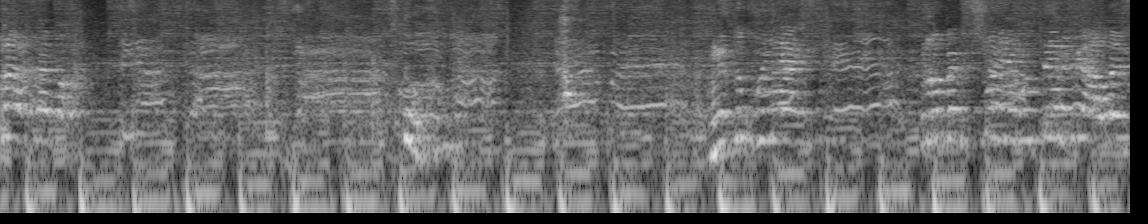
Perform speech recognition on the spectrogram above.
На, треба! Не зупиняйся! Роби в своєму темпі, але...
